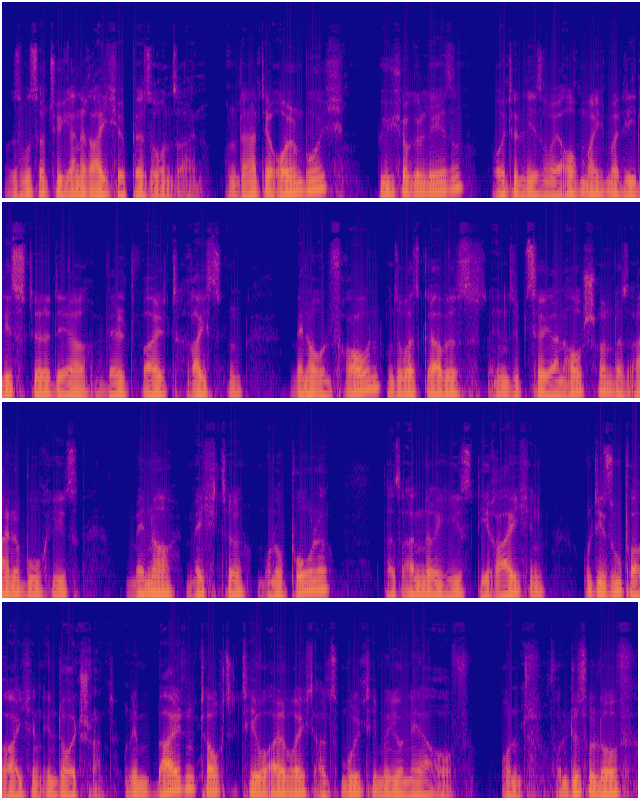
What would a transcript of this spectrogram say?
Und es muss natürlich eine reiche Person sein. Und dann hat der Ollenburg Bücher gelesen. Heute lesen wir ja auch manchmal die Liste der weltweit reichsten Männer und Frauen. Und sowas gab es in den 70er Jahren auch schon. Das eine Buch hieß Männer, Mächte, Monopole. Das andere hieß Die Reichen und die Superreichen in Deutschland. Und in beiden tauchte Theo Albrecht als Multimillionär auf. Und von Düsseldorf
